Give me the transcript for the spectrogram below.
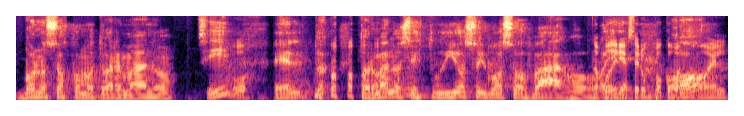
vos no sos como tu hermano. ¿Sí? Oh. El, tu, tu hermano es estudioso y vos sos vago. ¿No podría Eh, ser un poco más o- como él?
